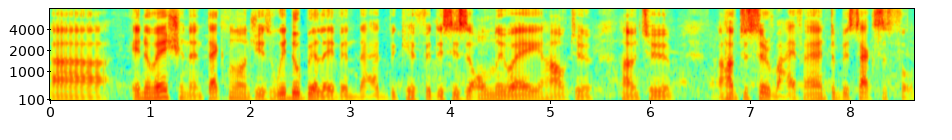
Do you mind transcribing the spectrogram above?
uh, innovation and technologies, we do believe in that because this is the only way how to how to how to survive and to be successful.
